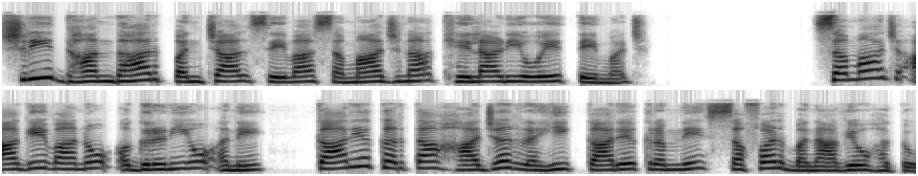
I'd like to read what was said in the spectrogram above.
શ્રી ધાંધાર પંચાલ સેવા સમાજના ખેલાડીઓએ તેમજ સમાજ આગેવાનો અગ્રણીઓ અને કાર્યકર્તા હાજર રહી કાર્યક્રમને સફળ બનાવ્યો હતો.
